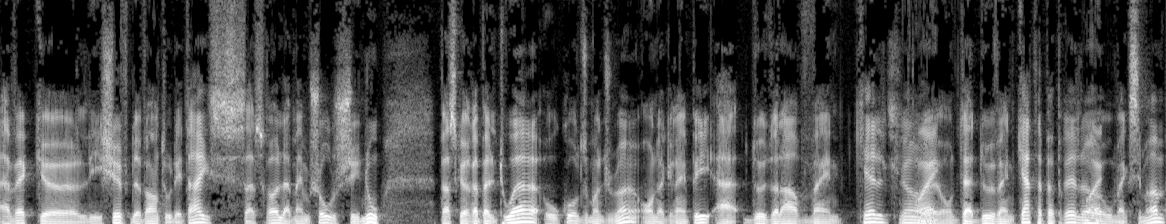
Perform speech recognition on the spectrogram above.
avec les chiffres de vente au détail, ça sera la même chose chez nous. Parce que rappelle-toi, au cours du mois de juin, on a grimpé à 2,20 quelques, on était à 2,24 à peu près là, au maximum.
